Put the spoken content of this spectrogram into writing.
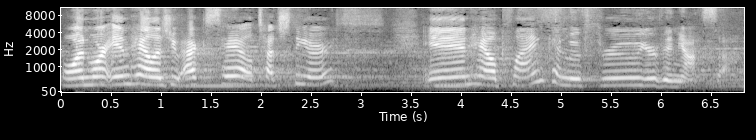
One more inhale as you exhale, touch the earth. Inhale, plank, and move through your vinyasa.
